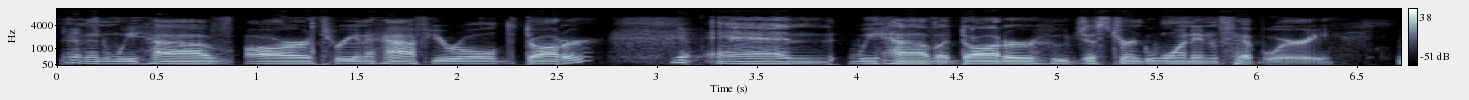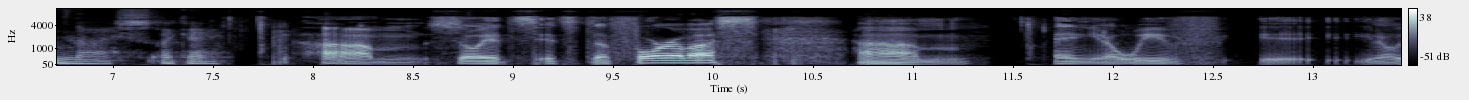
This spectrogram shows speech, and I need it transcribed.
Yep. and then we have our three and a half year old daughter, Yep. and we have a daughter who just turned one in February. Nice. Okay. Um, so it's it's the four of us, um, and you know we've eh, you know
